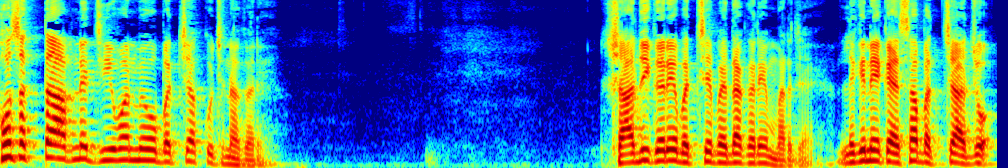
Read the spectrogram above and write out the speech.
हो सकता है अपने जीवन में वो बच्चा कुछ ना करे। शादी करे बच्चे पैदा करे मर जाए। लेकिन एक ऐसा बच्चा जो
